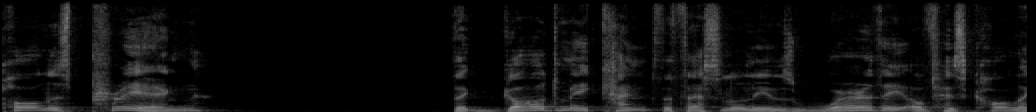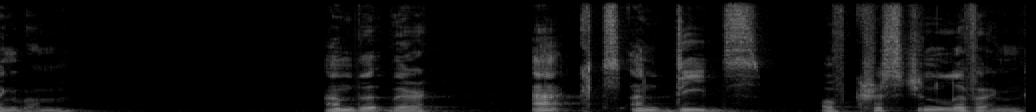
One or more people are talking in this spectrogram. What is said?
Paul is praying that God may count the Thessalonians worthy of his calling them, and that their acts and deeds of Christian living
